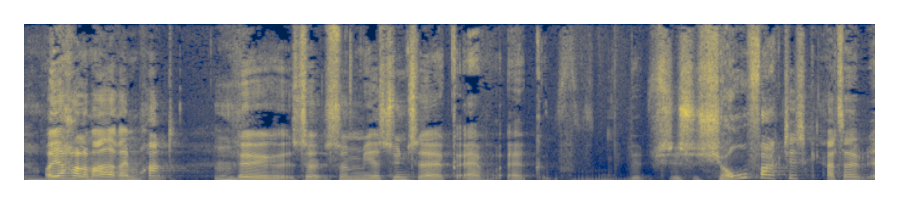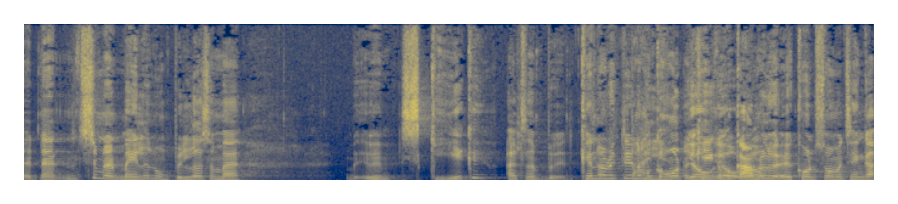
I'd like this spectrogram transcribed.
Mm. Og jeg holder meget af Rembrandt, mm. øh, så, som jeg synes er, er, er, er sjov faktisk. Altså, er simpelthen malet nogle billeder, som er øh, skægge. Altså, kender du ikke det, når man går rundt og Jo, kigger jo, på jo. gamle øh, kunst, hvor man tænker...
